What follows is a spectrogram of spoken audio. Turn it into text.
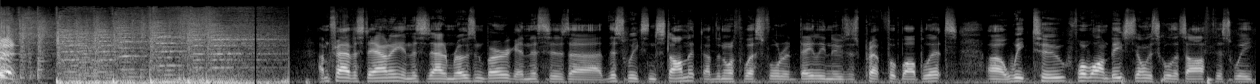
it! I'm Travis Downey, and this is Adam Rosenberg, and this is uh, this week's installment of the Northwest Florida Daily News' Prep Football Blitz. Uh, week two, Fort Walton Beach, the only school that's off this week.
